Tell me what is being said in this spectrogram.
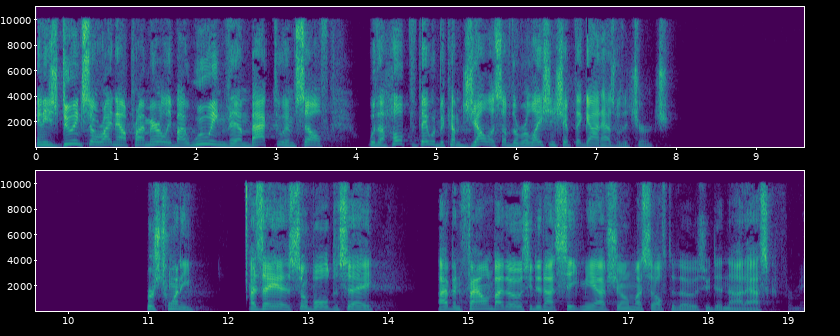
And he's doing so right now primarily by wooing them back to himself with a hope that they would become jealous of the relationship that God has with the church. Verse 20 Isaiah is so bold to say, I've been found by those who did not seek me. I've shown myself to those who did not ask for me.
